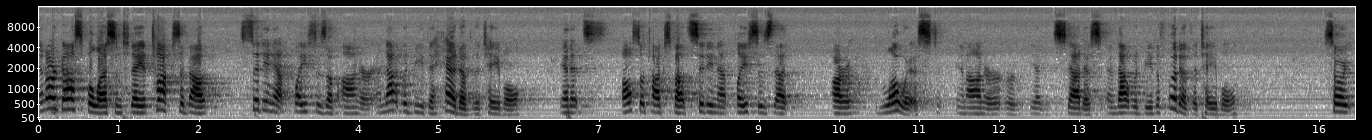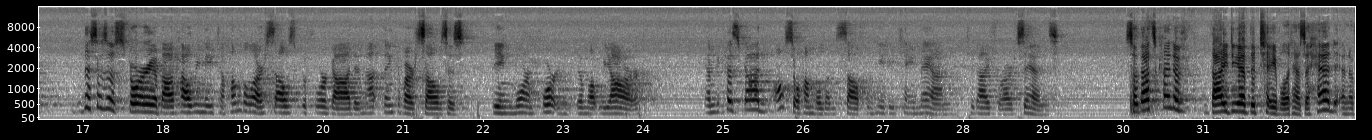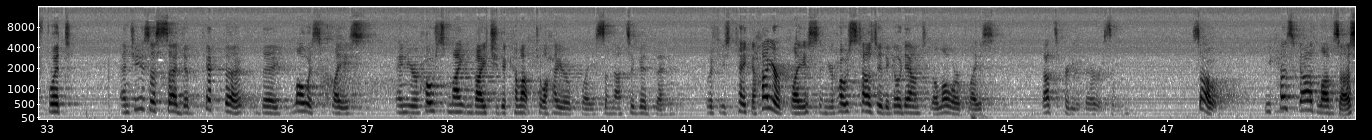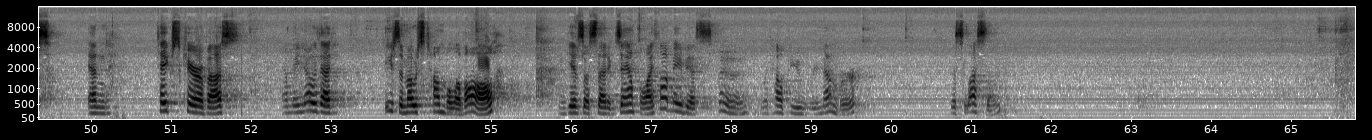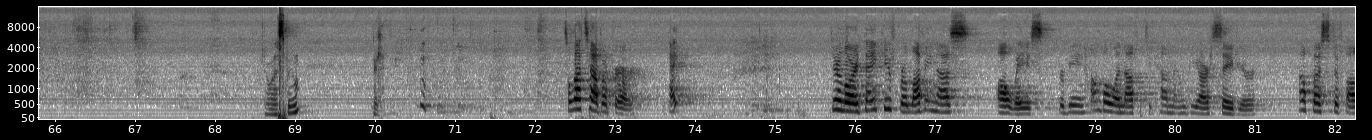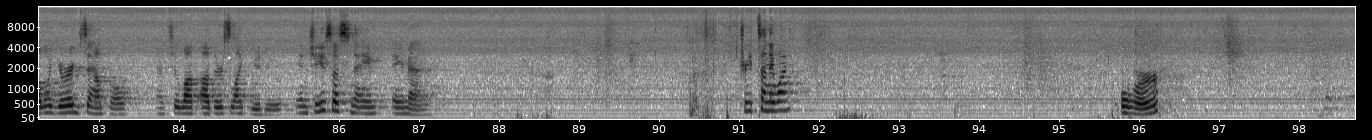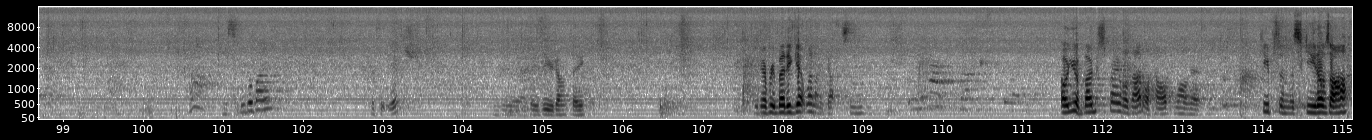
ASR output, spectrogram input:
In our gospel lesson today, it talks about sitting at places of honor, and that would be the head of the table. And it also talks about sitting at places that are lowest in honor or in status, and that would be the foot of the table. So this is a story about how we need to humble ourselves before God and not think of ourselves as being more important than what we are. And because God also humbled himself when he became man to die for our sins. So that's kind of the idea of the table. It has a head and a foot And Jesus said to pick the, the lowest place, and your host might invite you to come up to a higher place, and that's a good thing. But if you take a higher place and your host tells you to go down to the lower place, that's pretty embarrassing. So, because God loves us and takes care of us, and we know that He's the most humble of all and gives us that example, I thought maybe a spoon would help you remember this lesson. You want a spoon? Okay. so let's have a prayer, okay? Dear Lord, thank you for loving us always, for being humble enough to come and be our Savior. Help us to follow your example and to love others like you do. In Jesus' name, amen. Treats anyone? Or mosquito bite? Does it itch? Yeah, they do, don't they? Did everybody get one? I got some. Oh, you have bug spray? Well, that'll help, won't it? Keeps the mosquitoes off.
